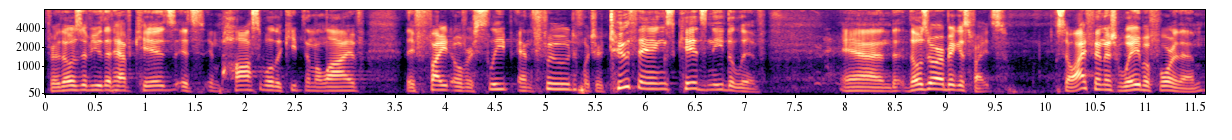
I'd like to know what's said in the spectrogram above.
For those of you that have kids, it's impossible to keep them alive. They fight over sleep and food, which are two things kids need to live. And those are our biggest fights. So I finish way before them.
